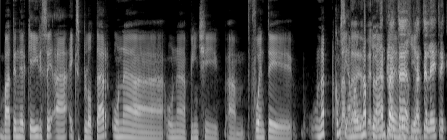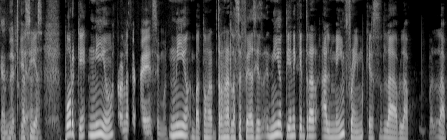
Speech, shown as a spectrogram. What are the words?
va a tener que irse a explotar una, una pinche fuente, una, ¿cómo se llama? de- Una de- planta, una planta, de energía. planta eléctrica, ¿no? Energía, Así ajá. es. Porque Neo, Controla las CFE, Simón. Neo va a tronar, tronar las CFE, así es. Neo tiene que entrar al mainframe, que es la, la, la-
